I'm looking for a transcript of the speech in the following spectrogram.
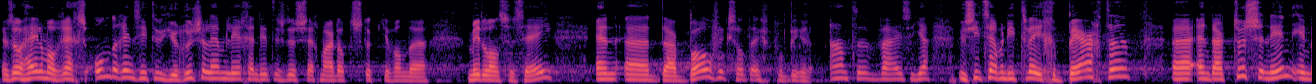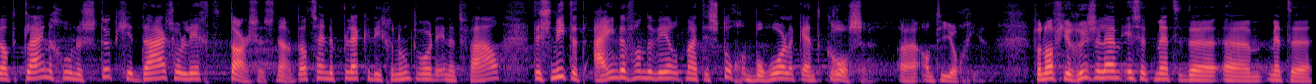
En zo helemaal rechts onderin ziet u Jeruzalem liggen. En dit is dus zeg maar dat stukje van de Middellandse Zee. En uh, daarboven, ik zal het even proberen aan te wijzen. Ja, u ziet zeg maar die twee gebergten. Uh, en daartussenin, in dat kleine groene stukje, daar zo ligt Tarsus. Nou, dat zijn de plekken die genoemd worden in het verhaal. Het is niet het einde van de wereld, maar het is toch een behoorlijk end crossen, uh, Antiochië. Vanaf Jeruzalem is het met de, uh, met de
